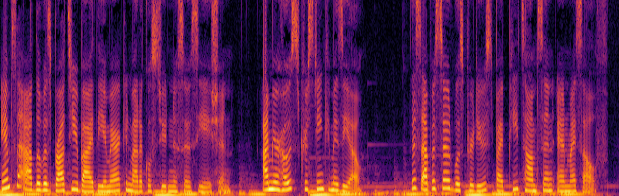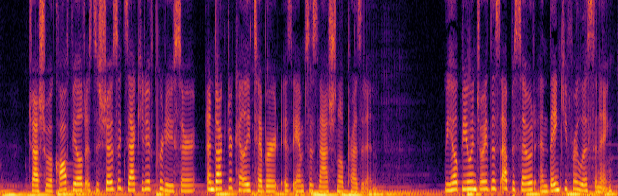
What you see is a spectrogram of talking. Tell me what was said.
AMSA AdLib is brought to you by the American Medical Student Association. I'm your host, Christine Camizio. This episode was produced by Pete Thompson and myself. Joshua Caulfield is the show's executive producer, and Dr. Kelly Tibbert is AMSA's national president. We hope you enjoyed this episode and thank you for listening.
